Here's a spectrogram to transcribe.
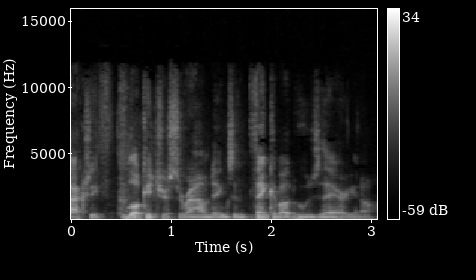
actually look at your surroundings and think about who's there. You know.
